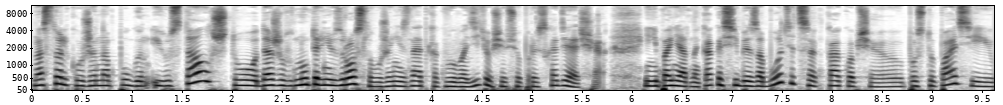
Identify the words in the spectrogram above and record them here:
настолько уже напуган и устал, что даже внутренний взрослый уже не знает, как выводить вообще все происходящее. И непонятно, как о себе заботиться, как вообще поступать и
